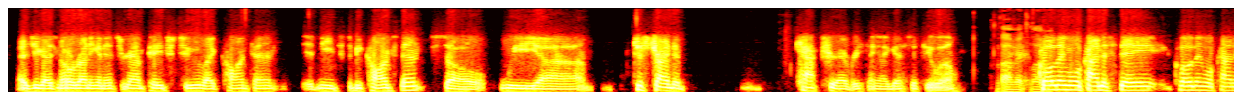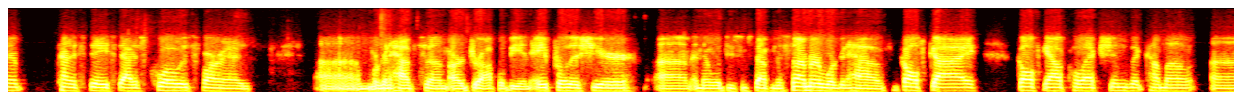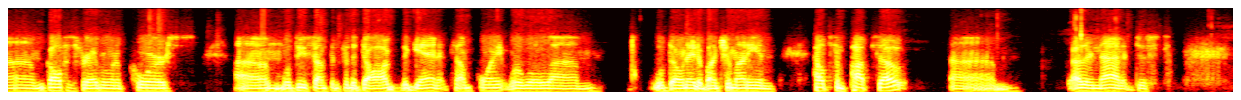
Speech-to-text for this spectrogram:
as you guys know, running an Instagram page too, like content, it needs to be constant. So we uh, just trying to capture everything, I guess, if you will. Love it. Love clothing it. will kind of stay. Clothing will kind of kind of stay status quo as far as um, we're going to have some. Our drop will be in April this year, um, and then we'll do some stuff in the summer. We're going to have golf guy, golf gal collections that come out. Um, golf is for everyone, of course. Um, we'll do something for the dogs again at some point where we'll um, we'll donate a bunch of money and help some pups out. Um, other than that, it just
